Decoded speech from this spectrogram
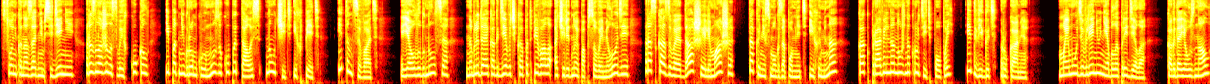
Сонька на заднем сидении разложила своих кукол и под негромкую музыку пыталась научить их петь и танцевать. Я улыбнулся, наблюдая, как девочка подпевала очередной попсовой мелодии, рассказывая Даше или Маше, так и не смог запомнить их имена, как правильно нужно крутить попой и двигать руками. Моему удивлению не было предела, когда я узнал,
